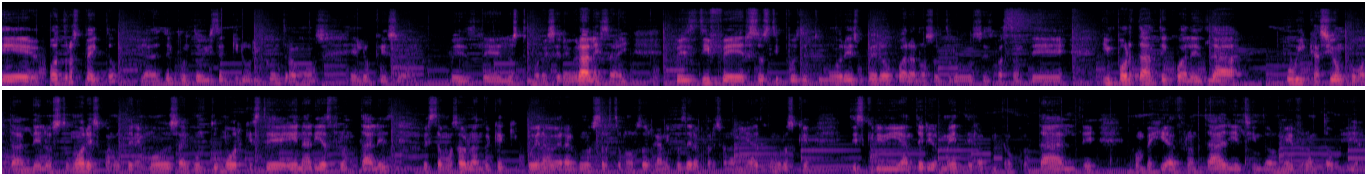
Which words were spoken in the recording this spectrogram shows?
Eh, otro aspecto, ya desde el punto de vista quirúrgico entramos en lo que son pues, de los tumores cerebrales. Hay pues, diversos tipos de tumores, pero para nosotros es bastante importante cuál es la ubicación como tal de los tumores. Cuando tenemos algún tumor que esté en áreas frontales, estamos hablando que aquí pueden haber algunos trastornos orgánicos de la personalidad, como los que describí anteriormente, el árbitro frontal, de convejidad frontal y el síndrome frontomedial.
